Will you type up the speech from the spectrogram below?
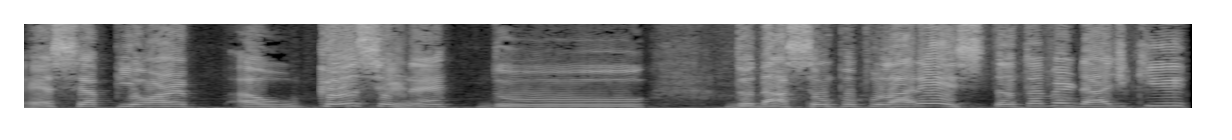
Essa é a pior, a, o câncer, né? Do, do, da ação popular é esse. Tanto é verdade que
